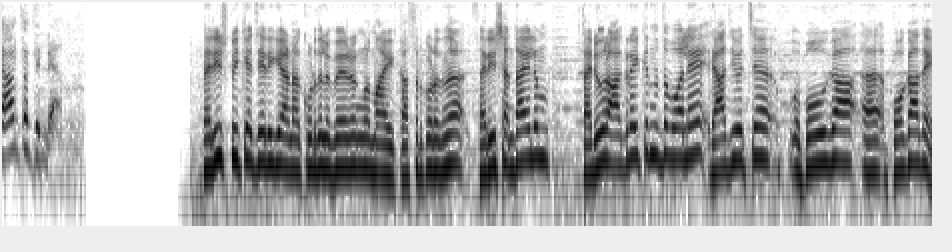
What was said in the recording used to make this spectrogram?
ചാർത്തത്തില്ല. സരീഷ് പി കെ ചേരുകയാണ് കൂടുതൽ വിവരങ്ങളുമായി കാസർഗോഡ് നിന്ന്. സരീഷ് എന്തായാലും തരൂർ ആഗ്രഹിക്കുന്നത് പോലെ രാജിവെച്ച് പോവുക പോകാതെ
